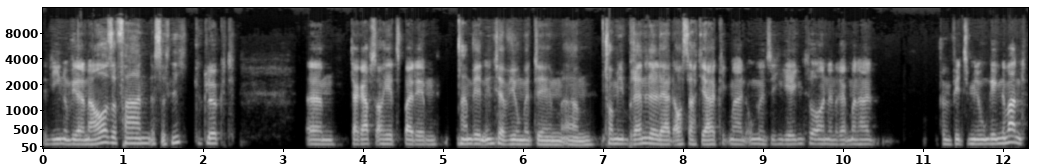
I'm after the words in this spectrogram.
bedienen und wieder nach Hause fahren. Das ist nicht geglückt. Ähm, da gab es auch jetzt bei dem, haben wir ein Interview mit dem ähm, Tommy Brendel, der hat auch gesagt, ja, kriegt man einen ungünstigen Gegentor und dann rennt man halt 45 Minuten gegen eine Wand.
